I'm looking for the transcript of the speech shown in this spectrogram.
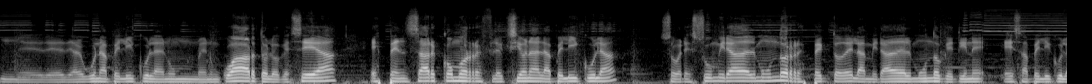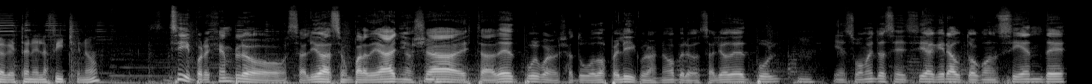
mm, eh, de, de alguna película en un, en un cuarto, lo que sea, es pensar cómo reflexiona la película sobre su mirada del mundo respecto de la mirada del mundo que tiene esa película que está en el afiche, ¿no? Sí, por ejemplo, salió hace un par de años ya esta Deadpool, bueno, ya tuvo dos películas, ¿no? Pero salió Deadpool y en su momento se decía que era autoconsciente,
